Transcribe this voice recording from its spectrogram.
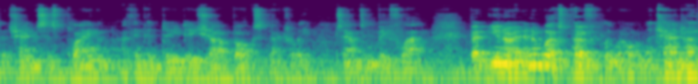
that Seamus is playing, I think a D, D sharp box actually sounds in B flat. But you know, and it works perfectly well in the chanter.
